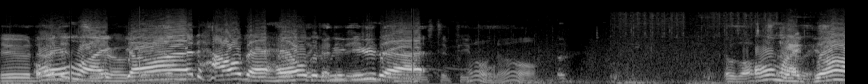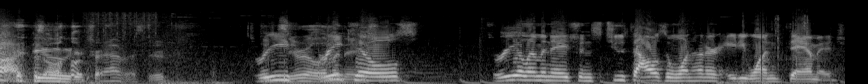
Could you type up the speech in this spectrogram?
Dude, I oh did Oh my zero God! damage. How the I hell think did we did do that? damage to I don't know. It was oh all Oh my God, It was dude! Travis, dude. Three, zero three eliminations. kills, three eliminations, 2,181 damage,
